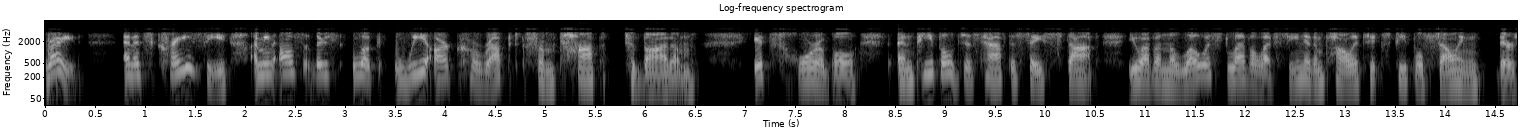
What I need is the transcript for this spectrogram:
Right. And it's crazy. I mean, also, there's, look, we are corrupt from top to bottom. It's horrible. And people just have to say, stop. You have on the lowest level, I've seen it in politics, people selling their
